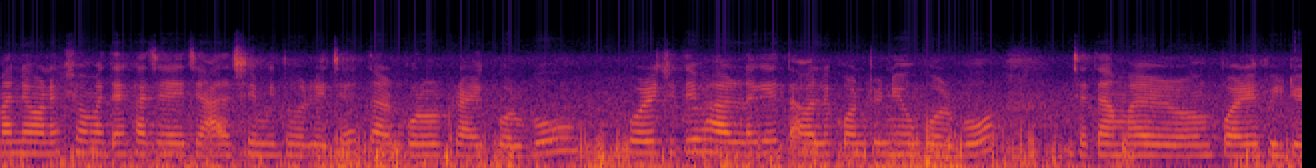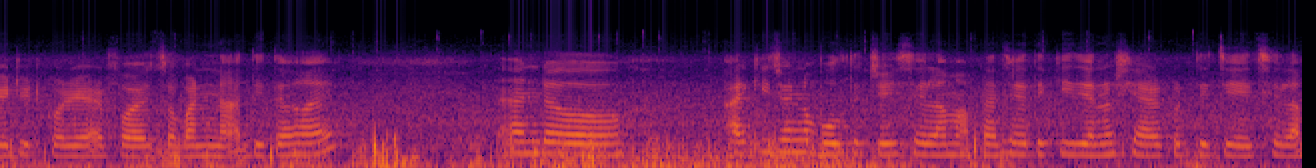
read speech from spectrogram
মানে অনেক সময় দেখা যায় যে আলসেমি ধরে যায়, তারপরেও ট্রাই করব। করে যদি ভালো লাগে তাহলে কন্টিনিউ করব, যাতে আমার পরে ভিডিও এডিট করে আর ভয়েস ওভার না দিতে হয়। অ্যান্ড আর কি জন্য বলতে চেয়েছিলাম, আপনাদের সাথে কী যেন শেয়ার করতে চেয়েছিলাম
